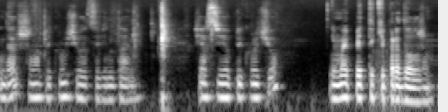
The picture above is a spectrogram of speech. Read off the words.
и дальше она прикручивается винтами. Сейчас ее прикручу, и мы опять-таки продолжим.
